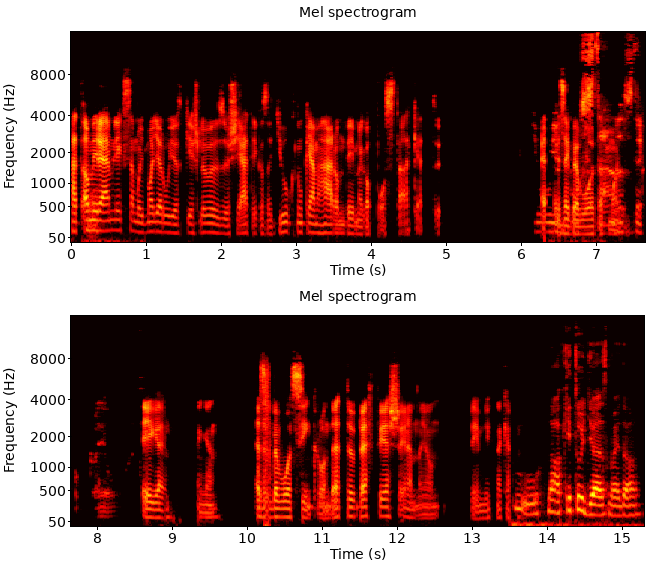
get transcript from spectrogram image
Hát amire emlékszem, hogy magyarul jött ki és lövöldözős játék, az a Duke Nukem 3D, meg a Postal 2. Jó, ezekben voltak majd. Az de kurva jó volt. Igen, igen. Ezekben volt szinkron, de több FPS-e nem nagyon rémlik nekem. Hú, na, aki tudja, az majd a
